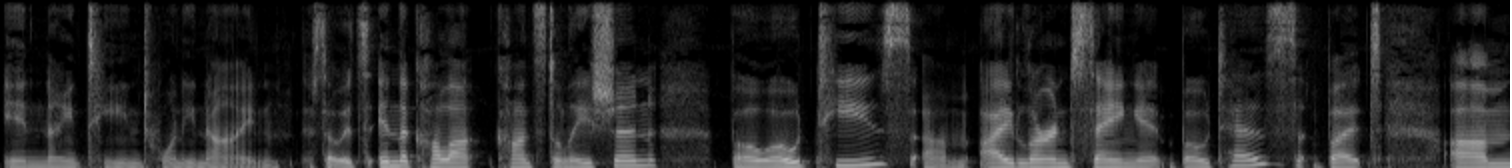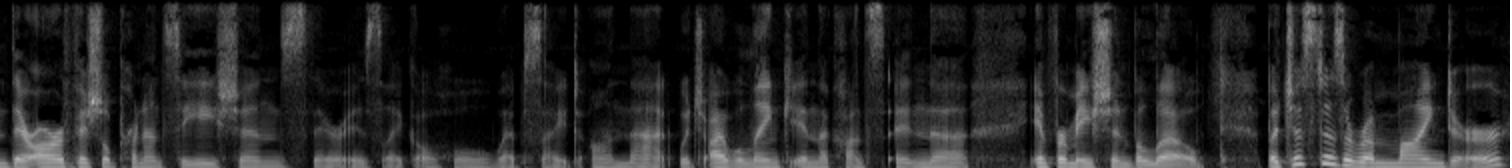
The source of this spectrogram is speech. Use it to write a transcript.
in 1929. So it's in the constellation Boötes. Um, I learned saying it Botes, but um, there are official pronunciations. There is like a whole website on that, which I will link in the cons- in the information below. But just as a reminder,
